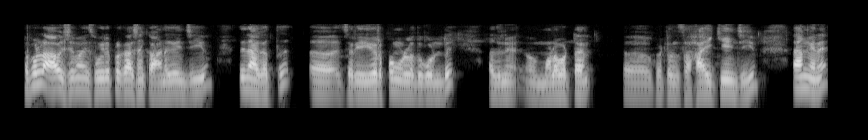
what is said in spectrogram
അപ്പോൾ ആവശ്യമായ സൂര്യപ്രകാശം കാണുകയും ചെയ്യും. ഇതിനകത്ത് ചെറിയ ഈർപ്പമുള്ളത് കൊണ്ട് അതിന് മുളവട്ടാൻ പെട്ടെന്ന് സഹായിക്കുകയും ചെയ്യും. അങ്ങനെ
